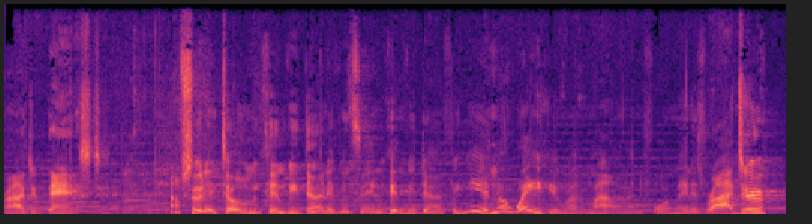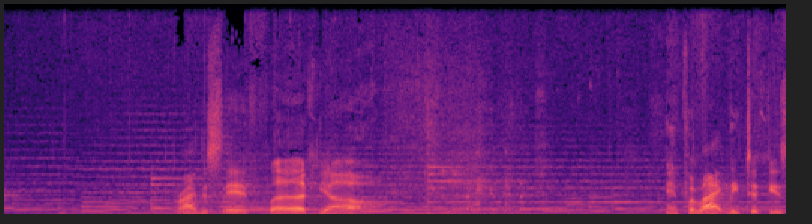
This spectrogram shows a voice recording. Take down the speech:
Roger Bannister. I'm sure they told him it couldn't be done. They've been saying it couldn't be done for years. No way he can run a mile in under four minutes. Roger. Roger said, fuck y'all and politely took his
